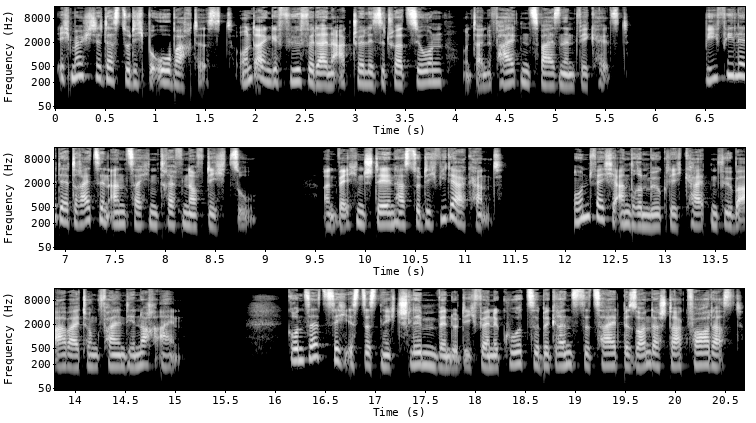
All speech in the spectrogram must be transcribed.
Ich möchte, dass du dich beobachtest und ein Gefühl für deine aktuelle Situation und deine Verhaltensweisen entwickelst. Wie viele der 13 Anzeichen treffen auf dich zu? An welchen Stellen hast du dich wiedererkannt? Und welche anderen Möglichkeiten für Überarbeitung fallen dir noch ein? Grundsätzlich ist es nicht schlimm, wenn du dich für eine kurze, begrenzte Zeit besonders stark forderst.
